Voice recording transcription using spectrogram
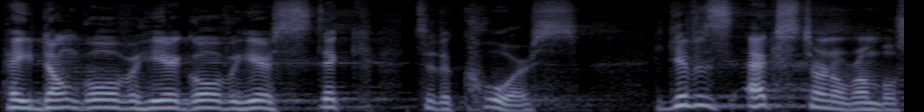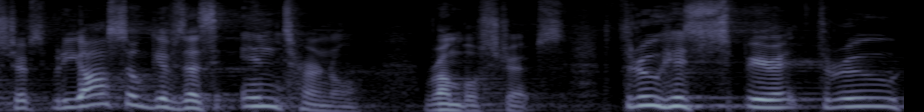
hey, don't go over here, go over here, stick to the course. He gives us external rumble strips, but He also gives us internal rumble strips through his spirit, through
